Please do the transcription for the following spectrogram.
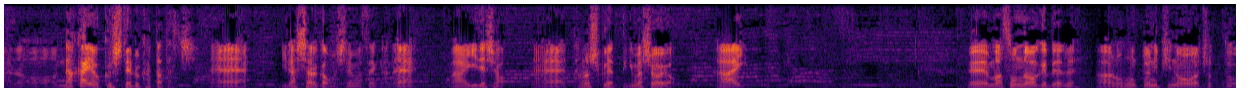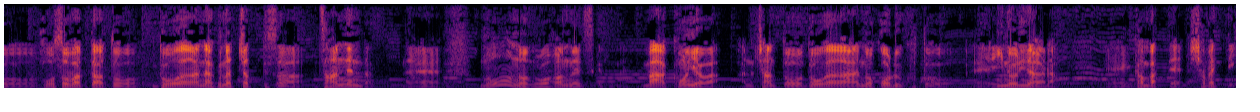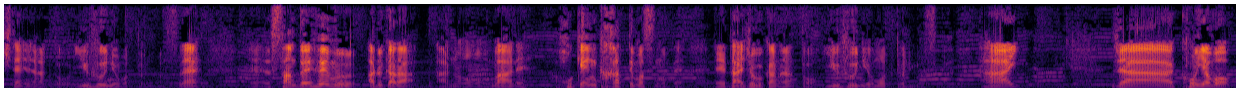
あの仲良くしてる方たち、ね、いらっしゃるかもしれませんがね。まあ、いいでしょう。ね、楽しくやっていきましょうよ。はい。えー、まあそんなわけでね、あの本当に昨日はちょっと放送終わった後、動画がなくなっちゃってさ、残念だ。ね何なのわかんないですけどね。まあ今夜は、あのちゃんと動画が残ることを、えー祈りながら、えー頑張って喋っていきたいなというふうに思っておりますね。えスタンド FM あるから、あのまあね、保険かかってますので、え大丈夫かなというふうに思っておりますが。はい。じゃあ、今夜も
